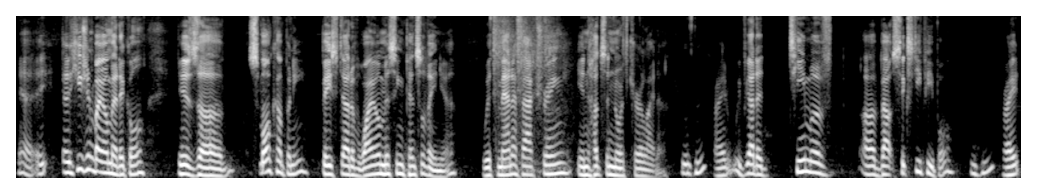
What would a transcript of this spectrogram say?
Yeah, Adhesion Biomedical is a small company based out of Wyomissing, Pennsylvania, with manufacturing in Hudson, North Carolina. Mm-hmm. Right? We've got a team of uh, about 60 people, mm-hmm. right?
